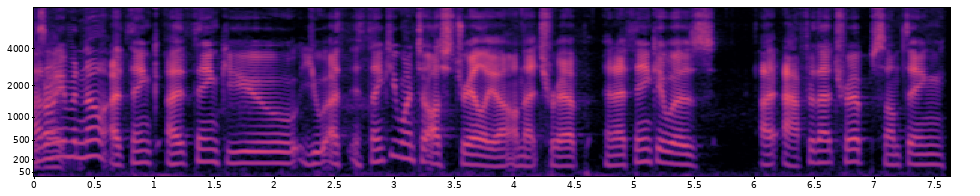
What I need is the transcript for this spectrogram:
I don't even know. I think I think you you I th- think you went to Australia on that trip, and I think it was I, after that trip something.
